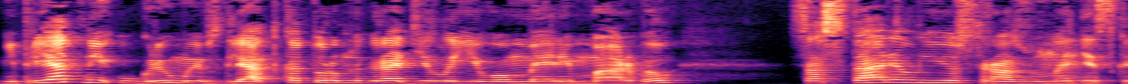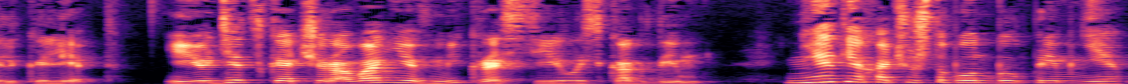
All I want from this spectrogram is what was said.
Неприятный угрюмый взгляд, которым наградила его Мэри Марвел, состарил ее сразу на несколько лет. Ее детское очарование вмиг рассеялось, как дым. «Нет, я хочу, чтобы он был при мне»,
